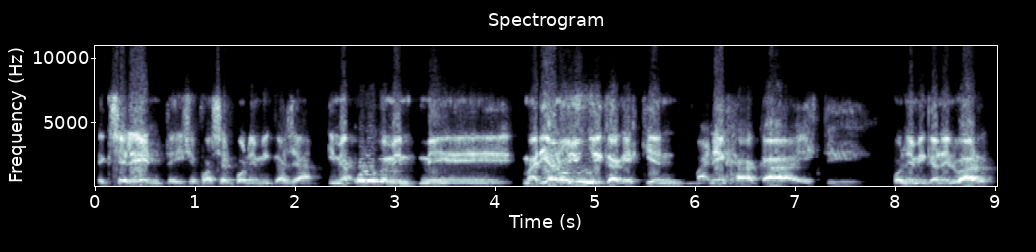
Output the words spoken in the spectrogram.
excelente, y se fue a hacer polémica allá. Y me acuerdo que Mariano Yudica, que es quien maneja acá este, polémica en el bar,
